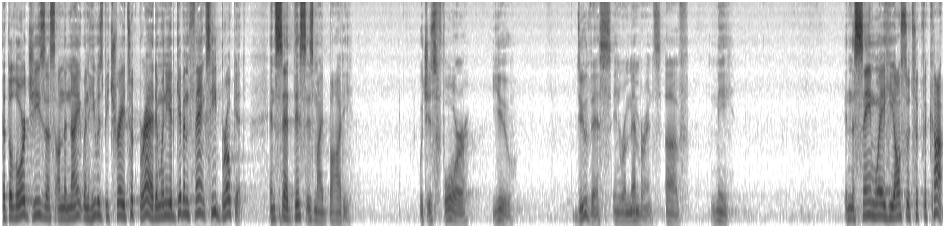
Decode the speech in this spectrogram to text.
that the Lord Jesus, on the night when he was betrayed, took bread, and when he had given thanks, he broke it and said, This is my body, which is for you. Do this in remembrance of me. In the same way, he also took the cup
